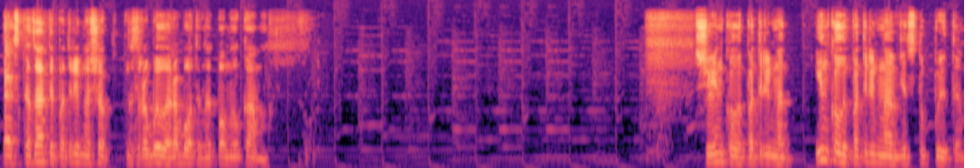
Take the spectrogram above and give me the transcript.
Так сказати, потрібно, щоб зробили роботи над помилками. Що інколи потрібно, інколи потрібно відступити.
